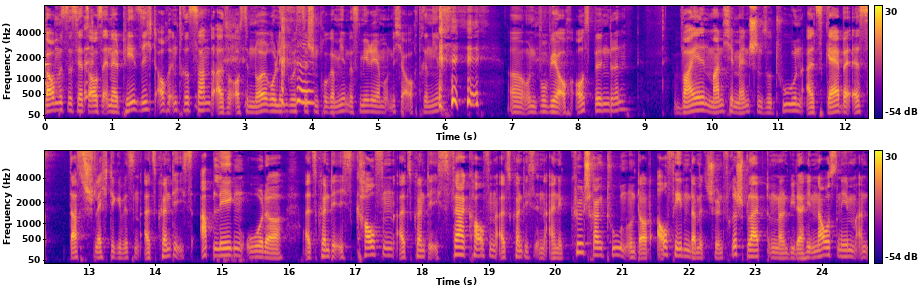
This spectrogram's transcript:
warum ist es jetzt aus NLP-Sicht auch interessant, also aus dem neurolinguistischen Programmieren, das Miriam und ich ja auch trainieren äh, und wo wir auch ausbilden drin? Weil manche Menschen so tun, als gäbe es das schlechte Gewissen, als könnte ich es ablegen oder als könnte ich es kaufen, als könnte ich es verkaufen, als könnte ich es in einen Kühlschrank tun und dort aufheben, damit es schön frisch bleibt und dann wieder hinausnehmen an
